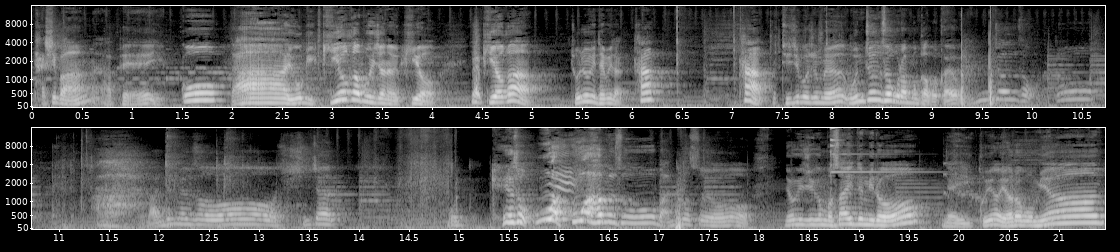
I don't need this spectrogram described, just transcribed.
다시방 앞에 있고 아 여기 기어가 보이잖아요. 기어 이 기어가 조정이 됩니다. 탁 탁 뒤집어주면 운전석으로 한번 가볼까요? 운전석도 아 만들면서 진짜 뭐 계속 우와 우와 하면서 만들었어요. 여기 지금 뭐 사이드 미러 네 있고요. 열어보면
